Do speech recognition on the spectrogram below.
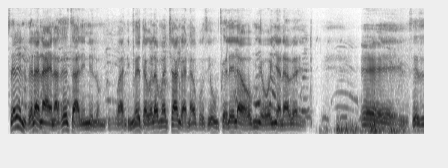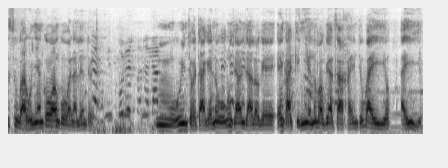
sele ndivela naye nasedzanini lo mntu wandinceda kwela matshangana apho siyowucelela omnye wonyana bethu um sesisuka kunye nkowankowa nale ndoda. Mm, uyindoda ke noku kunjalo njalo ke engaginyiyo noba kuyatsarha into uba yiyo ayiyo.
